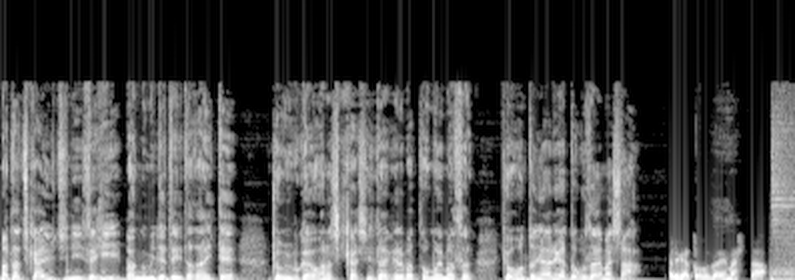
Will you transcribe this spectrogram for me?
また近いうちにぜひ番組出ていただいて興味深いお話聞かせていただければと思います。今日本当にありがとうございました。ありがとうございました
